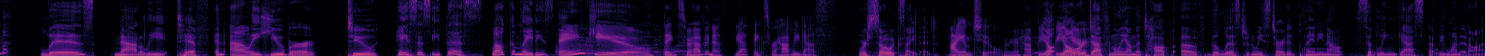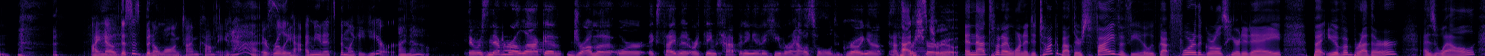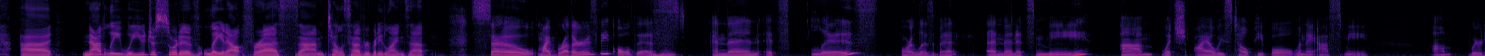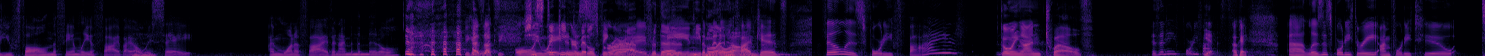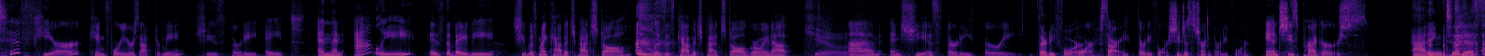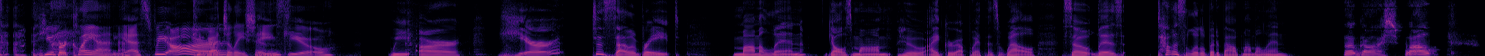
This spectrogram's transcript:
Liz, Natalie, Tiff, and Ali Huber to Hey Sis Eat This. Welcome, ladies. Thank you. Thanks for having us. Yeah, thanks for having us. We're so excited. I am too. We're happy Y'all, to be y'all here. were definitely on the top of the list when we started planning out sibling guests that we wanted on. I know this has been a long time coming. It has. It really has. I mean, it's been like a year. I know. There was never a lack of drama or excitement or things happening in a Huber household growing up. That's for sure. true. And that's what I wanted to talk about. There's five of you. We've got four of the girls here today, but you have a brother as well. Uh, Natalie, will you just sort of lay it out for us? Um, tell us how everybody lines up. So my brother is the oldest, and then it's Liz or Elizabeth, and then it's me. Um, which I always tell people when they ask me, um, "Where do you fall in the family of five? I always say. I'm one of five, and I'm in the middle because that's the only She's way sticking to her middle finger up describe for the being people the middle at of five kids. Phil is 45. going on 12. Isn't he 45? Yes. Okay. Uh, Liz is 43. I'm 42. Tiff here came four years after me. She's 38. And then Ali is the baby. She was my Cabbage Patch doll and Liz's Cabbage Patch doll growing up. Cute. Um, and she is 33. 34. Four. Sorry, 34. She just turned 34. And she's preggers. Adding to this Huber clan. Yes, we are. Congratulations. Thank you. We are here to celebrate Mama Lynn, y'all's mom, who I grew up with as well. So, Liz, tell us a little bit about Mama Lynn. Oh gosh. Well,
